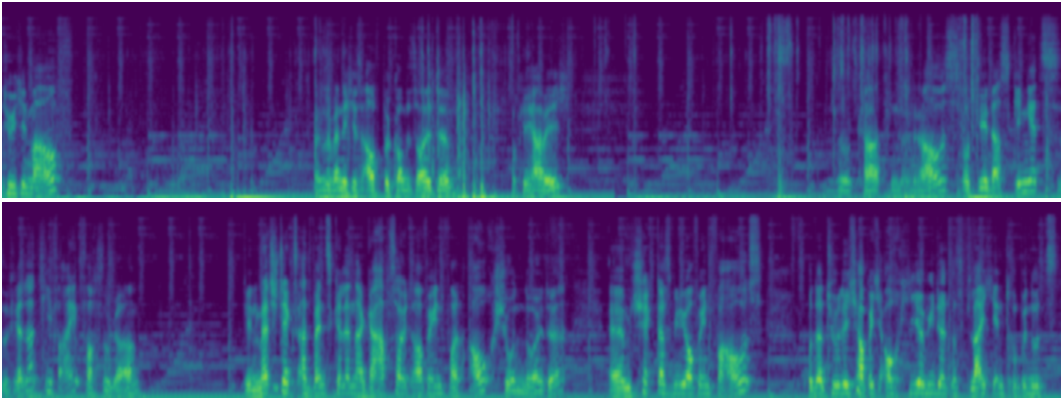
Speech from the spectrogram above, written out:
Türchen mal auf. Also wenn ich es aufbekommen sollte. Okay, habe ich. So, Karten raus. Okay, das ging jetzt relativ einfach sogar. Den Matchtext Adventskalender gab es heute auf jeden Fall auch schon, Leute. Ähm, checkt das Video auf jeden Fall aus. Und natürlich habe ich auch hier wieder das gleiche Intro benutzt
